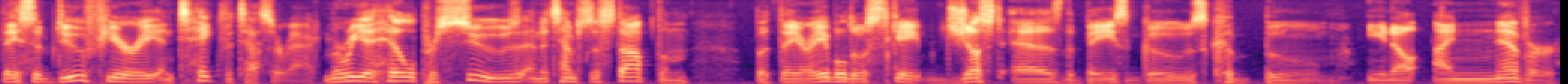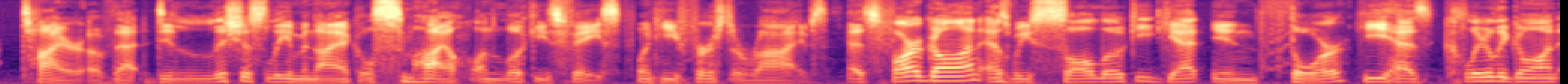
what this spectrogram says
They subdue Fury and take the Tesseract. Maria Hill pursues and attempts to stop them, but they are able to escape just as the base goes kaboom. You know, I never tire of that deliciously maniacal smile on Loki's face when he first arrives. As far gone as we saw Loki get in Thor, he has clearly gone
